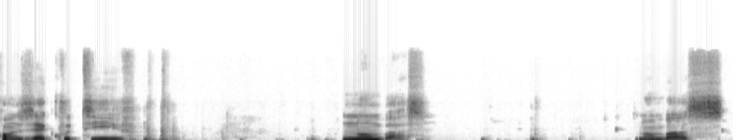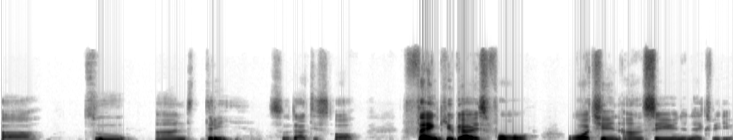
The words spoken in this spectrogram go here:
consecutive numbers numbers are 2 and 3 so that is all. Thank you guys for watching and see you in the next video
